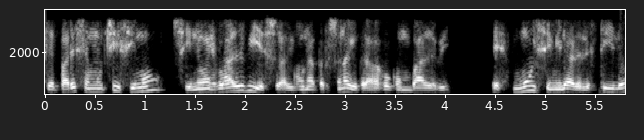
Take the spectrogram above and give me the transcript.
se parece muchísimo. Si no es Balbi, es alguna persona que trabajó con Balbi. Es muy similar el estilo.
